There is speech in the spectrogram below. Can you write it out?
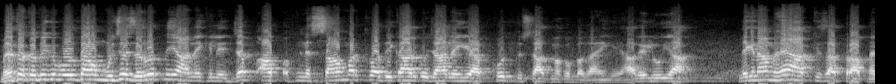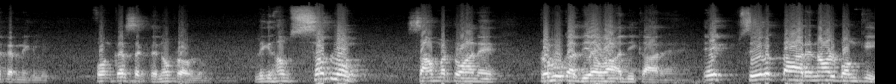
मैं तो कभी कभी बोलता हूँ, मुझे ज़रूरत नहीं आने के लिए। जब आप अपने सामर्थ्य को अधिकार को जानेंगे, आप खुद दुष्टात्मा को भगाएँगे। हाले लेकिन हम हैं आपके साथ प्रार्थना करने के लिए। फ़ोन कर सकते नो प्रॉब्लम लेकिन हम सब लोग सामर्थ्यवान है, प्रभु का दिया हुआ अधिकार है। एक सेवक था रेनॉल्ड बॉन्की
